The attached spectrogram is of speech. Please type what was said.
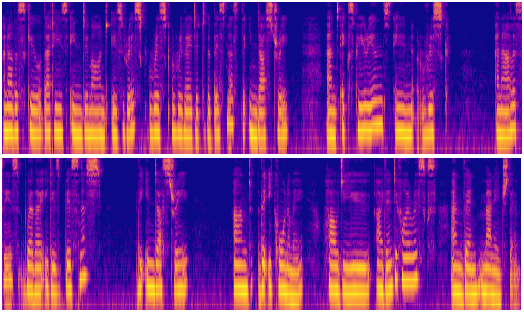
Another skill that is in demand is risk, risk related to the business, the industry, and experience in risk analysis, whether it is business, the industry, and the economy. How do you identify risks and then manage them?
